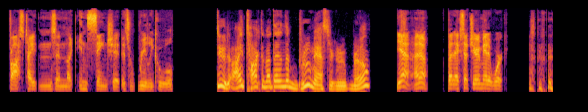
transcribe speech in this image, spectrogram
Frost Titans and like insane shit. It's really cool. Dude, I talked about that in the Brewmaster group, bro. Yeah, I know. But except Jerry made it work.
